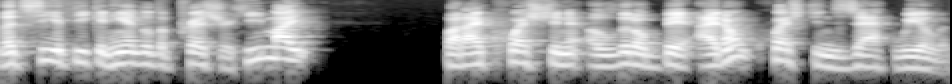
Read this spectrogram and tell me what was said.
Let's see if he can handle the pressure. He might, but I question it a little bit. I don't question Zack Wheeler.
